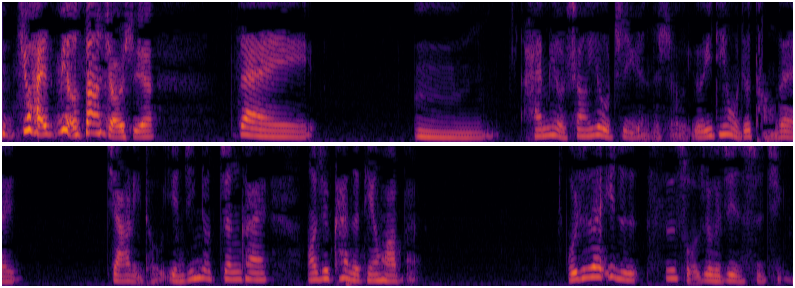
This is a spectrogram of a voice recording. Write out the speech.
就还没有上小学，在嗯还没有上幼稚园的时候，有一天我就躺在。家里头，眼睛就睁开，然后就看着天花板。我就在一直思索这个这件事情，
